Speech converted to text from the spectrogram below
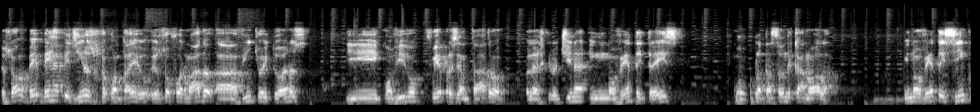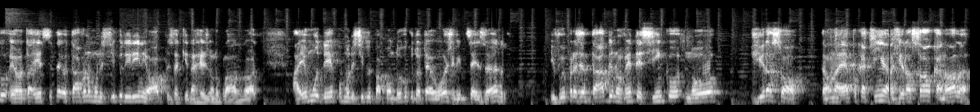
Eu só, bem, bem rapidinho, só contar, eu, eu sou formado há 28 anos e convivo, fui apresentado pela esclerotina em 93 com plantação de canola. Em 95, eu estava no município de Irineópolis, aqui na região do Planalto Norte. Aí eu mudei para o município de Papanduva, que estou até hoje, 26 anos, e fui apresentado em 95 no Girassol. Então, na época tinha girassol, canola,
